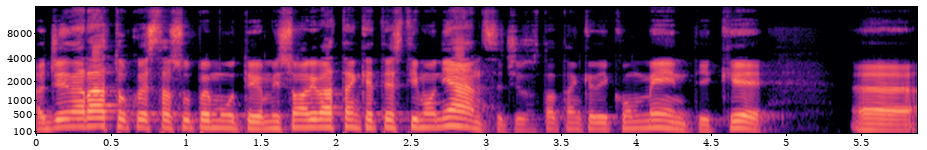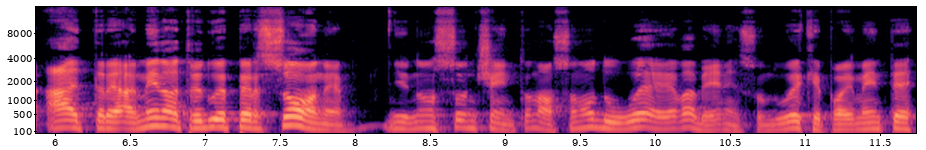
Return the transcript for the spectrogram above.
ha generato questa super multiplica. Mi sono arrivate anche testimonianze, ci sono stati anche dei commenti che eh, altre, almeno altre due persone, non sono 100, no, sono due e va bene, sono due che probabilmente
